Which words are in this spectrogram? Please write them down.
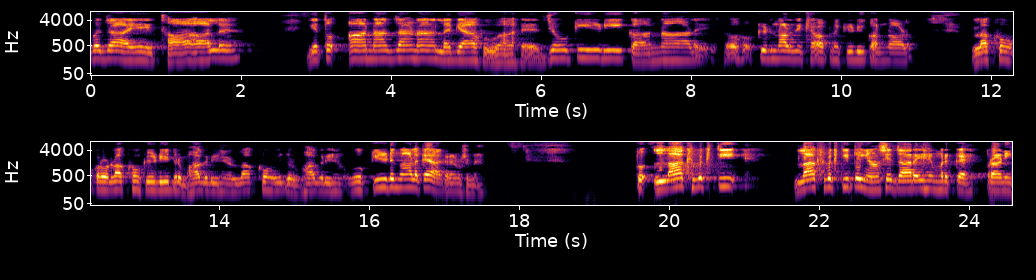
बजाए थाल। ये तो आना जाना लगा हुआ है, जो कीड़ी का नाल ओहो, कीड़ नाल देखा आपने, कीड़ी का नाल लाखों करोड़ लाखों कीड़ी इधर भाग रही है, लाखों इधर भाग रही है। वो कीड़ नाल क्या करें उसने। तो लाख व्यक्ति लाख व्यक्ति तो यहाँ से जा रहे हैं मर प्राणी,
